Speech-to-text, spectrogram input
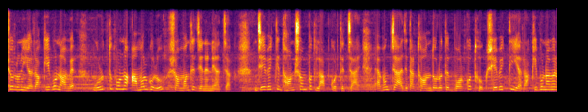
চলুন ইয়া রাকিবু নামের গুরুত্বপূর্ণ আমলগুলো সম্বন্ধে জেনে নেওয়া যাক। যে ব্যক্তি ধন সম্পদ লাভ করতে চায় এবং চায় যে তার ধন দৌলতে বরকত হোক, সে ব্যক্তি ইয়া রাকিবু নামের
